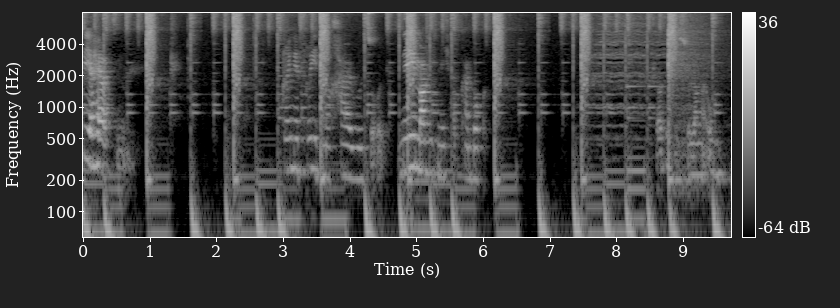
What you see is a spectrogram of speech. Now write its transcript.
Vier Herzen. Bringe Frieden nach Hyrule zurück. Nee, mach ich nicht, hab keinen Bock. Schaut sich das so lange um.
